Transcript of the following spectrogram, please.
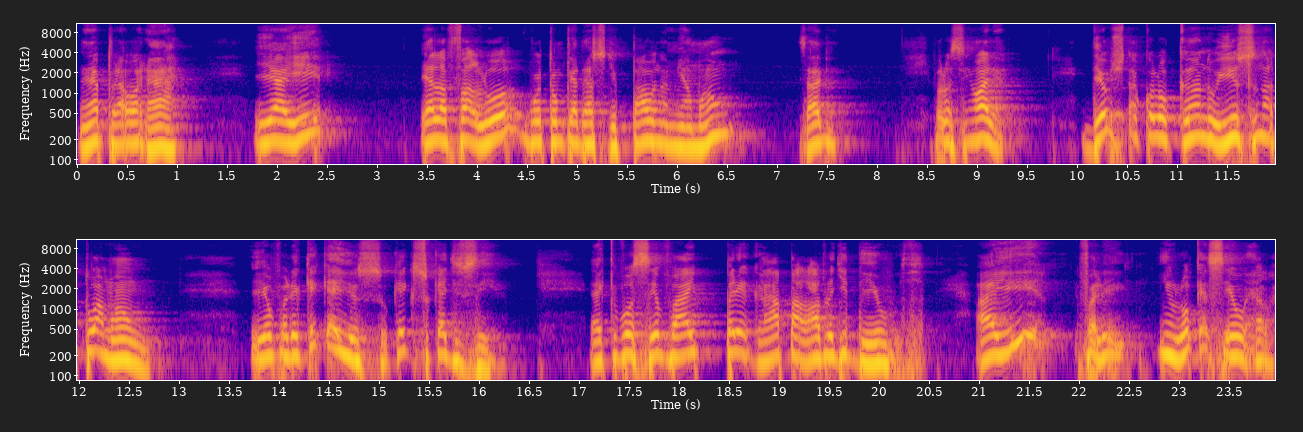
né, para orar. E aí ela falou, botou um pedaço de pau na minha mão, sabe? Falou assim: Olha, Deus está colocando isso na tua mão. E eu falei: O que, que é isso? O que, que isso quer dizer? É que você vai pregar a palavra de Deus. Aí falei: enlouqueceu ela,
